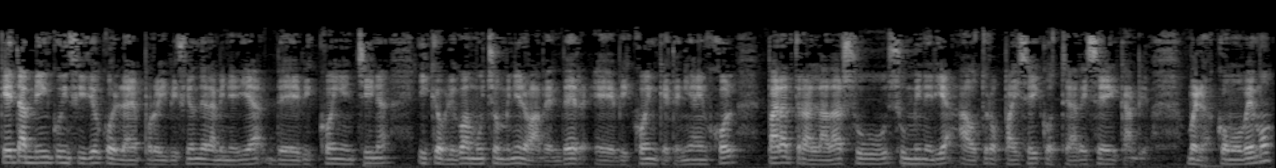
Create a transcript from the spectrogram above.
que también coincidió con la prohibición de la minería de Bitcoin en China y que obligó a muchos mineros a vender eh, Bitcoin que tenían en hold para trasladar su, minería a otros países y costear ese cambio. Bueno, como vemos,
